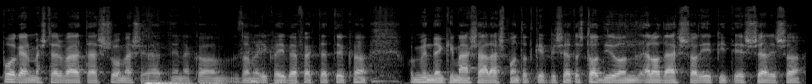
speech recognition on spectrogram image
polgármesterváltásról mesélhetnének az amerikai befektetők, hogy mindenki más álláspontot képviselt a stadion eladással, építéssel és a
